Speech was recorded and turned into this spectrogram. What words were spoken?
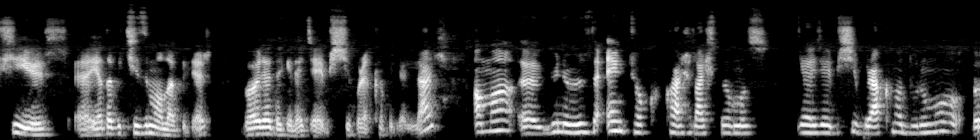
şiir e, ya da bir çizim olabilir. Böyle de geleceğe bir şey bırakabilirler. Ama e, günümüzde en çok karşılaştığımız geleceğe bir şey bırakma durumu e,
